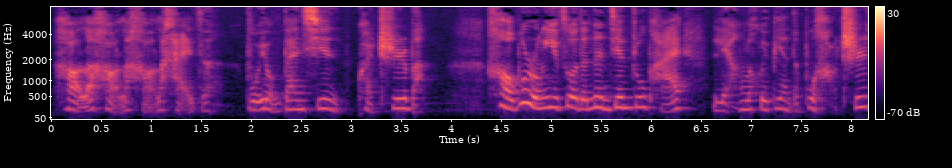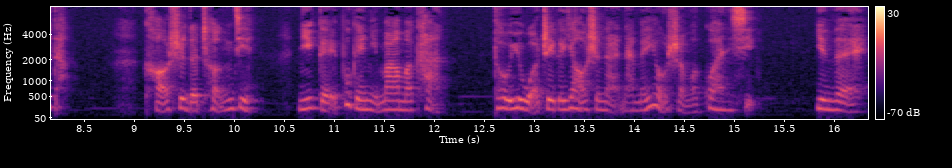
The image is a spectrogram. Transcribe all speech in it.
好了好了好了，孩子。不用担心，快吃吧。好不容易做的嫩煎猪排凉了会变得不好吃的。考试的成绩，你给不给你妈妈看，都与我这个钥匙奶奶没有什么关系，因为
